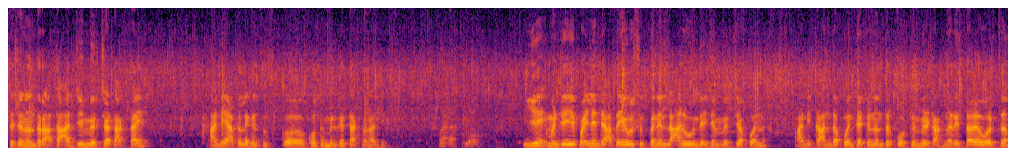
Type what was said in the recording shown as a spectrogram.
त्याच्यानंतर आता आजी मिरच्या टाकताय. आणि आता लगेचच कोथिंबीर काय टाकणार आजी? ये म्हणजे हे पहिल्यांदा. आता व्यवस्थितपणे लाल होऊन द्यायच्या मिरच्या पण आणि कांदा पण. त्याच्यानंतर कोथिंबीर टाकणार आहे तव्यावरचं.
